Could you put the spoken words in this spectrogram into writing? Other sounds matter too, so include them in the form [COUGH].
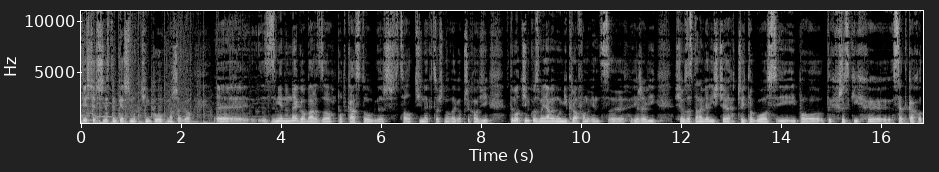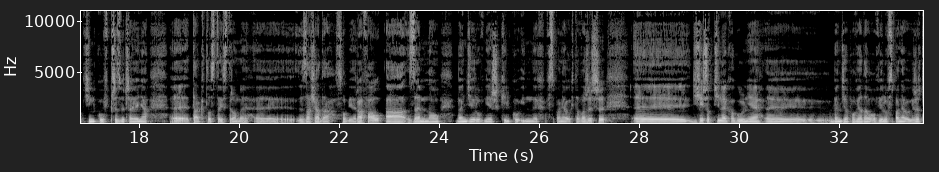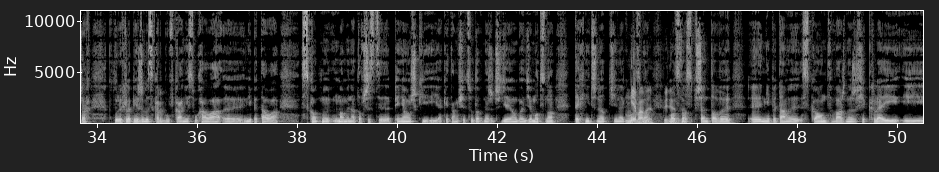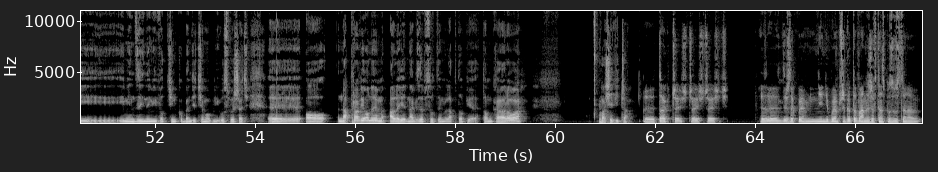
w 231 odcinku naszego e, zmiennego bardzo podcastu, gdyż co odcinek coś nowego przychodzi. Tym odcinku zmieniamy mój mikrofon, więc e, jeżeli się zastanawialiście, czyj to głos i, i po tych wszystkich e, setkach odcinków przyzwyczajenia, e, tak to z tej strony zasiada sobie Rafał, a ze mną będzie również kilku innych wspaniałych towarzyszy. Dzisiejszy odcinek ogólnie będzie opowiadał o wielu wspaniałych rzeczach, których lepiej, żeby skarbówka nie słuchała, nie pytała, skąd my mamy na to wszyscy pieniążki i jakie tam się cudowne rzeczy dzieją. Będzie mocno techniczny odcinek, Nie mocno, mamy pieniędzy. mocno sprzętowy. E, Nie pytamy skąd, ważne, że się klei i, i między innymi w odcinku będziecie mogli usłyszeć e, o naprawionym, ale jednak zepsutym laptopie Tomka Aroła, Wasiewicza. E, Tak, cześć, cześć, cześć. E, e, Że tak powiem, nie, nie byłem przygotowany, że w ten sposób zostanę e,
